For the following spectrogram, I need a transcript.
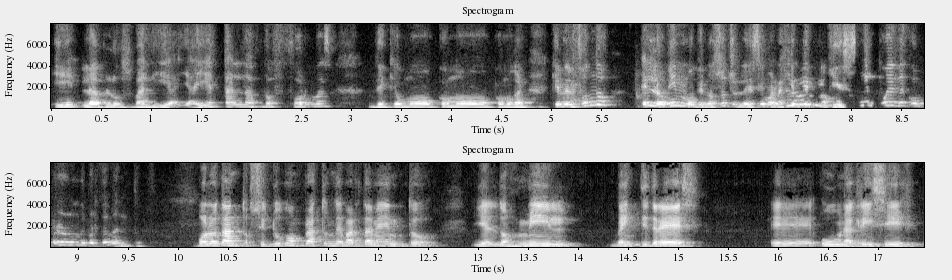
y la plusvalía. Y ahí están las dos formas de cómo, cómo, cómo ganar. Que en el fondo es lo mismo que nosotros le decimos a la gente que sí puede comprar un departamento. Por lo tanto, si tú compraste un departamento y el 2023 eh, hubo una crisis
